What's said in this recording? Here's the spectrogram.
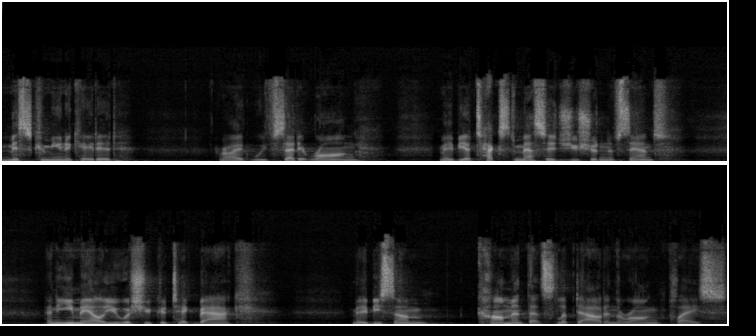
miscommunicated right? We've said it wrong. Maybe a text message you shouldn't have sent, an email you wish you could take back, maybe some comment that slipped out in the wrong place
